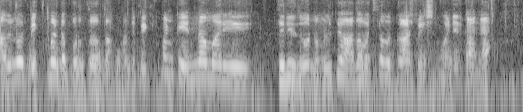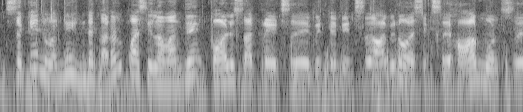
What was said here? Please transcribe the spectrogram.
அதில் பிக்மெண்ட்டை பொறுத்தது தான். அந்த பிக்மெண்ட் என்ன மாதிரி தெரியுதோ நம்மளுக்கு அதை வச்சு அவங்க கிளாசிஃபிகேஷன் பண்ணியிருக்காங்க. செகண்ட் வந்து இந்த கடல் பாசியில் வந்து polysaccharides vitamins amino hormones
